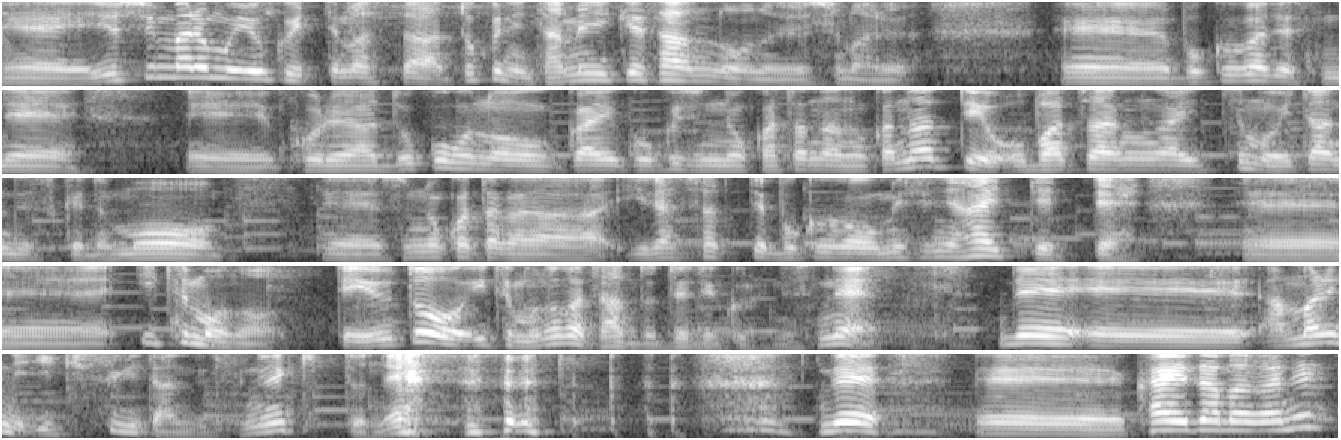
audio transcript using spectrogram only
えー、吉丸もよく言ってました。特にため池山王の吉丸、えー、僕がですね、えー、これはどこの外国人の方なのかなっていうおばちゃんがいつもいたんですけども、えー、その方がいらっしゃって僕がお店に入ってって、えー、いつものっていうといつものがちゃんと出てくるんですね。で、えー、あまりに行き過ぎたんですねきっとね。で、えー、替え玉がね、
